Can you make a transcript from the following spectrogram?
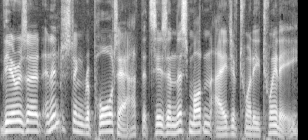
There is a, an interesting report out that says in this modern age of 2020,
